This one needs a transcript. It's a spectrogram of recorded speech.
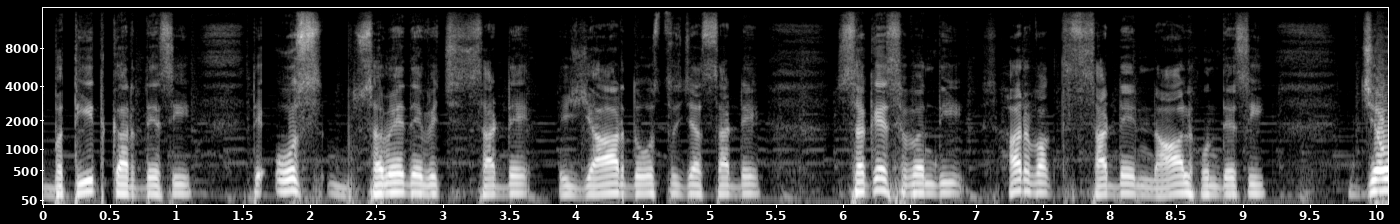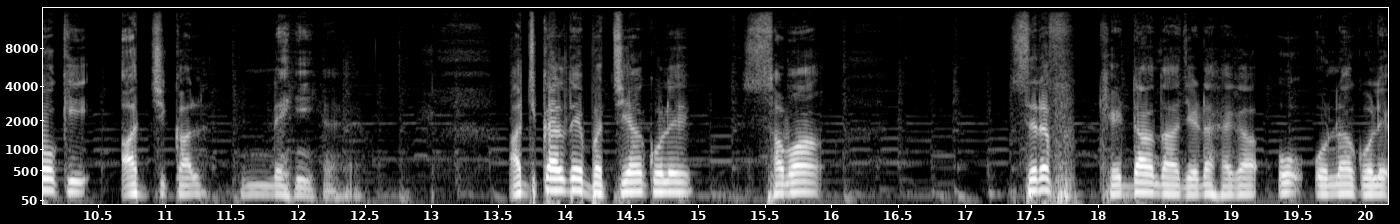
ਬਤੀਤ ਕਰਦੇ ਸੀ ਤੇ ਉਸ ਸਮੇਂ ਦੇ ਵਿੱਚ ਸਾਡੇ ਯਾਰ ਦੋਸਤ ਜਾਂ ਸਾਡੇ ਸਕੇ ਸੰਬੰਧੀ ਹਰ ਵਕਤ ਸਾਡੇ ਨਾਲ ਹੁੰਦੇ ਸੀ, ਜੋ ਕਿ ਅੱਜ ਕੱਲ ਨਹੀਂ ਹੈ। ਅੱਜ ਕੱਲ ਦੇ ਬੱਚਿਆਂ ਕੋਲੇ ਸਮਾਂ ਸਿਰਫ ਖੇਡਾਂ ਦਾ ਜਿਹੜਾ ਹੈਗਾ, ਉਹ ਉਹਨਾਂ ਕੋਲੇ,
